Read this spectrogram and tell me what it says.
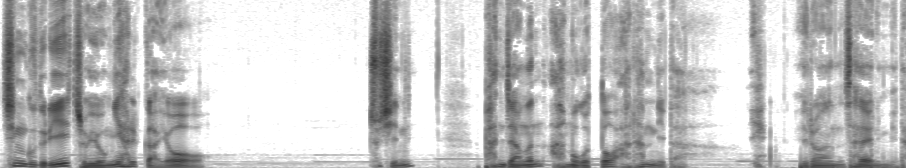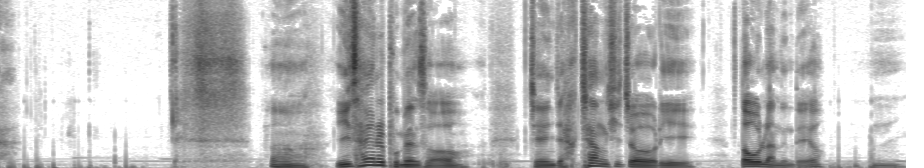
친구들이 조용히 할까요? 추신, 반장은 아무것도 안 합니다. 예, 이런 사연입니다. 어, 이 사연을 보면서 제 이제 학창 시절이 떠올랐는데요. 음,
